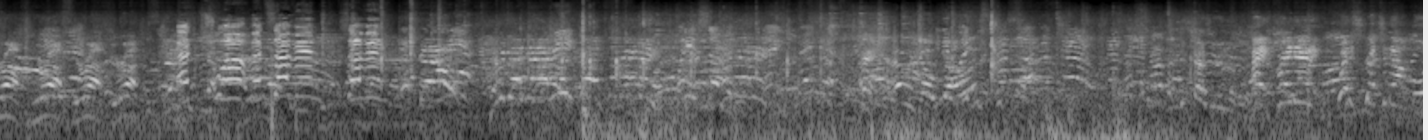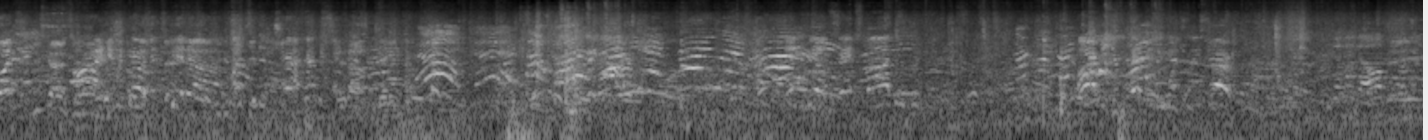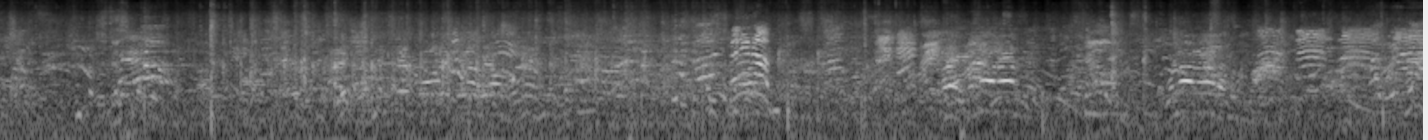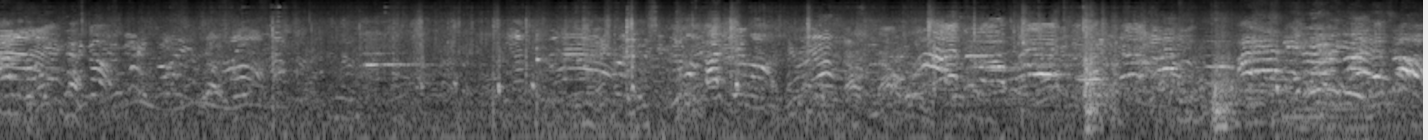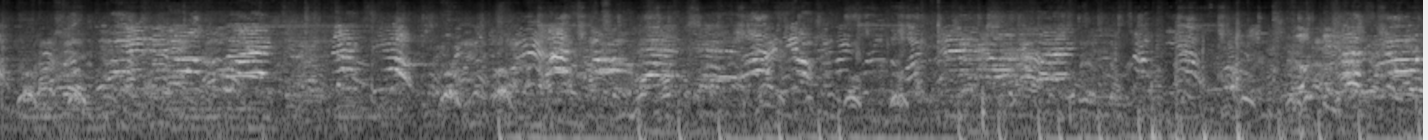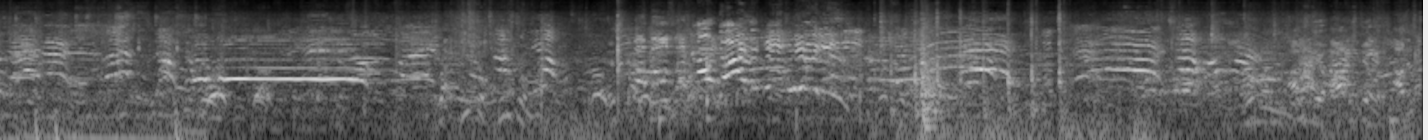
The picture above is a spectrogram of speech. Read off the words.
You're up, you're up, you're up, you're up. That's 12, that's 7, 7. Let's go! Here we go, Daddy! Hey, there we go, fellas. These guys are in over there. Hey, great inning. Way to stretch it out, boys. These guys All are right, here we go. Let's get uh, Hudson and Jeff. Have a seat. Infield, same spot. Harvey, you're ready. What's the serve? Come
